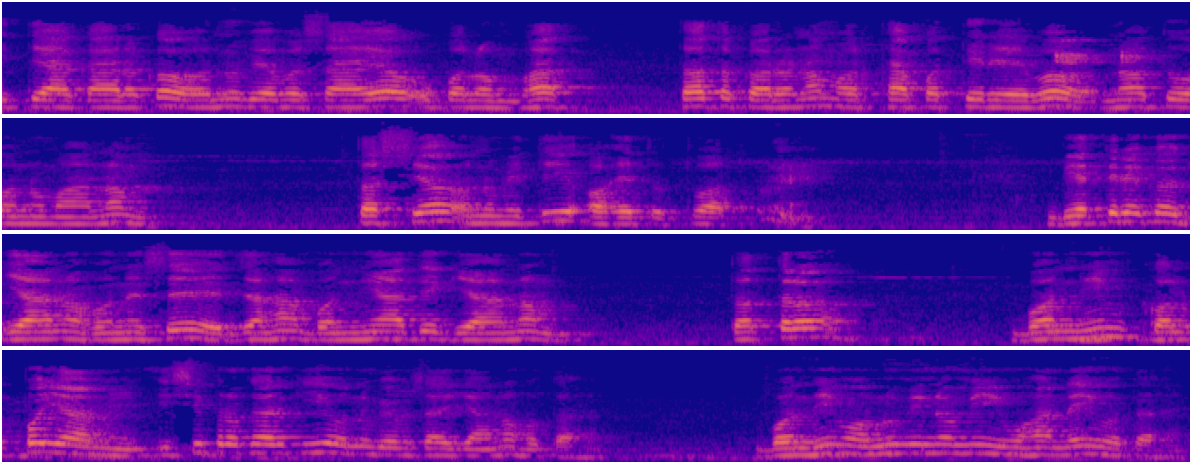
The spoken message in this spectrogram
इत्याकारक अनुव्यवसाय उपलम्भात तत्करणम अर्थापत्तिरव न तो अनुमानम तस्य अनुमिति अहेतुत्व व्यतिरिक ज्ञान होने से जहाँ बन्यादि ज्ञानम तत्र बन्हीम कल्पयामी। इसी प्रकार की अनुव्यवसाय ज्ञान होता है। बन्हीम अनुमिनमी वहाँ नहीं होता है।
